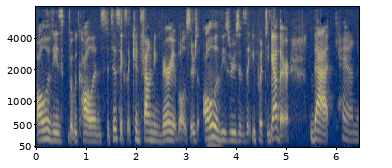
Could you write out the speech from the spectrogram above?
all of these what we call in statistics like confounding variables. There's all of these reasons that you put together that can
